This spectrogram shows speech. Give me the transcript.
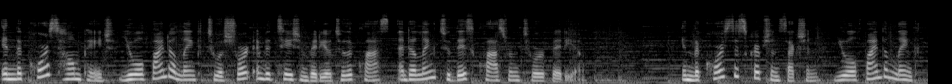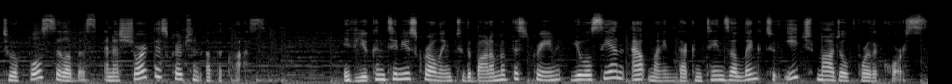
In the course homepage, you will find a link to a short invitation video to the class and a link to this classroom tour video. In the course description section, you will find a link to a full syllabus and a short description of the class. If you continue scrolling to the bottom of the screen, you will see an outline that contains a link to each module for the course.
